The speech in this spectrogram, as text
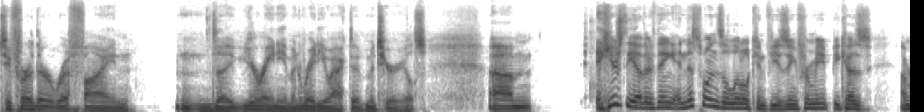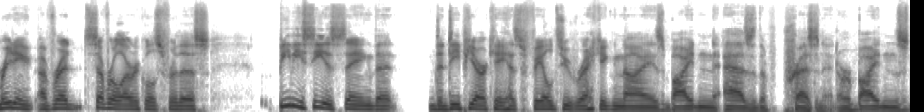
to further refine the uranium and radioactive materials. Um, here's the other thing, and this one's a little confusing for me because I'm reading, I've read several articles for this. BBC is saying that the DPRK has failed to recognize Biden as the president or Biden's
